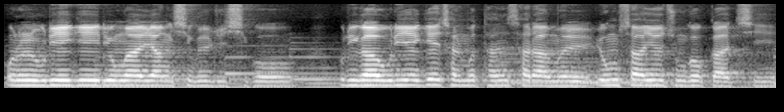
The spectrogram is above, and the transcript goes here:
오늘 우리에게 일용할 양식을 주시고 우리가 우리에게 잘못한 사람을 용서하여 준 것 같이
